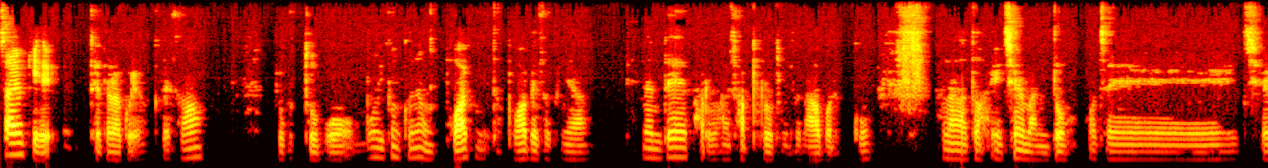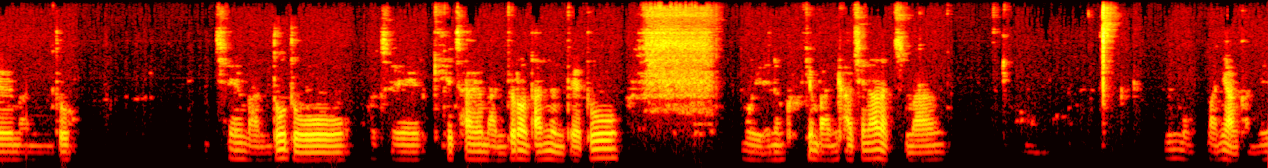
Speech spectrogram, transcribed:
짧게 되더라고요. 그래서 이것도 뭐, 뭐 이건 그냥 보합입니다. 보합에서 그냥 했는데 바로 한 4% 정도 나와버렸고 하나 더 HL만도 어제 HL만도 HL만도도 어제 이렇게 잘 만들어 놨는데도 뭐 얘는 그렇게 많이 가진 않았지만 음, 뭐 많이 안 갔네요.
